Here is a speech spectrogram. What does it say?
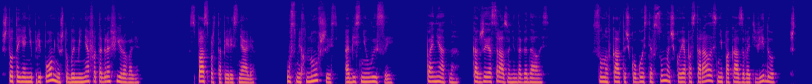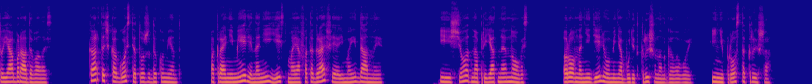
Что-то я не припомню, чтобы меня фотографировали». «С паспорта пересняли», — усмехнувшись, объяснил Лысый. «Понятно. Как же я сразу не догадалась». Сунув карточку гостя в сумочку, я постаралась не показывать виду, что я обрадовалась. Карточка гостя тоже документ. По крайней мере, на ней есть моя фотография и мои данные. И еще одна приятная новость. Ровно неделю у меня будет крыша над головой. И не просто крыша,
